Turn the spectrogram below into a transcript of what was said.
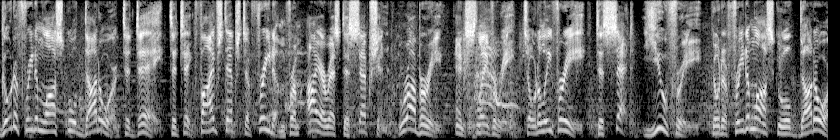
Go to freedomlawschool.org today to take five steps to freedom from IRS deception, robbery, and slavery. Totally free to set you free. Go to freedomlawschool.org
